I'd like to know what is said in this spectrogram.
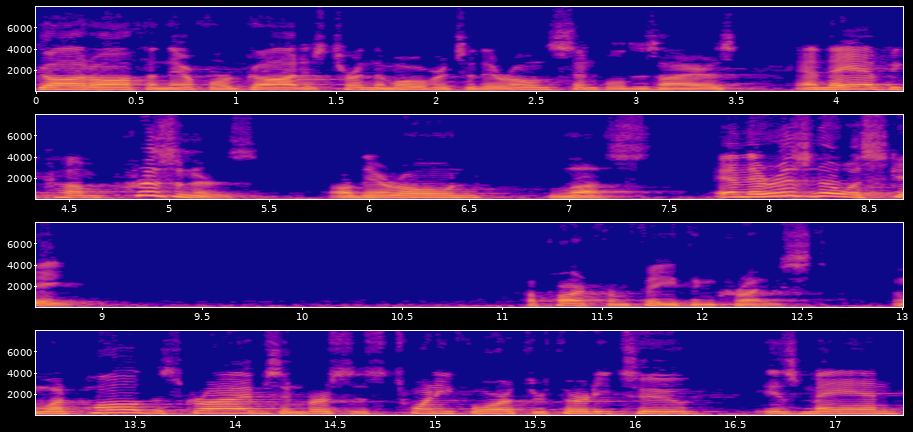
God off, and therefore God has turned them over to their own sinful desires, and they have become prisoners of their own lust. And there is no escape apart from faith in Christ. And what Paul describes in verses 24 through 32 is man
